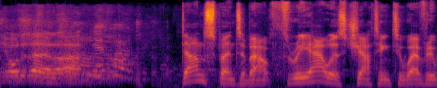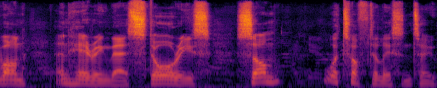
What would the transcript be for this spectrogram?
You hold it there like. Dan spent about three hours chatting to everyone and hearing their stories. Some were tough to listen to.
